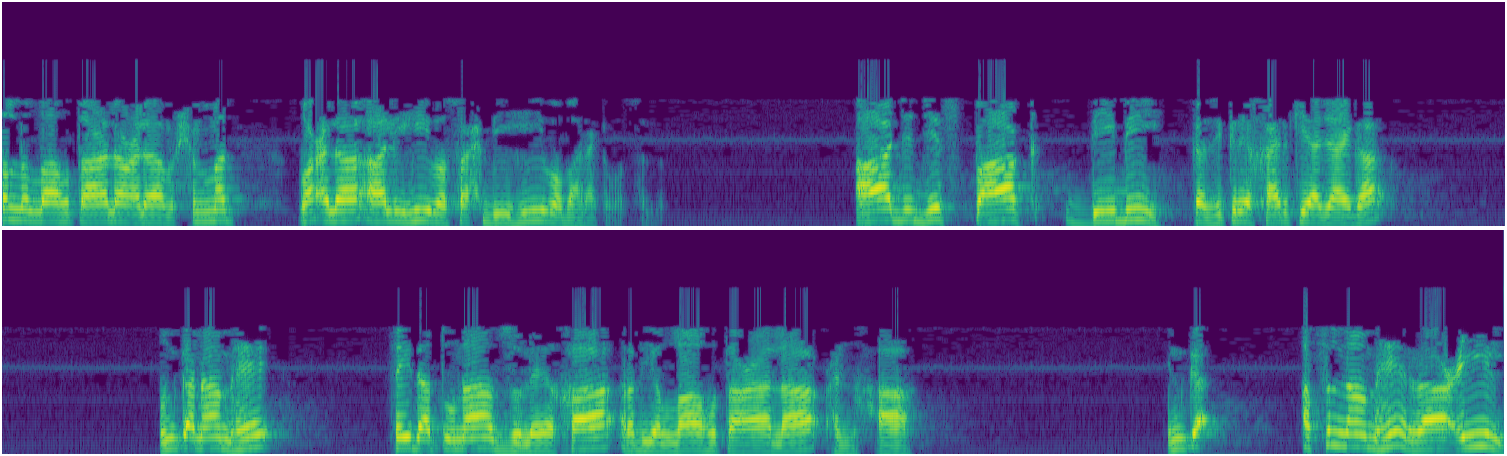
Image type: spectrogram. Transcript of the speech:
صلی اللہ تعالی علی محمد علیہ وصحبی وبارک وسلم۔ آج جس پاک بی بی کا ذکر خیر کیا جائے گا، ان کا نام ہے سیداتنا زلیخا رضی اللہ تعالی عنہا۔ ان کا اصل نام ہے راعیل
